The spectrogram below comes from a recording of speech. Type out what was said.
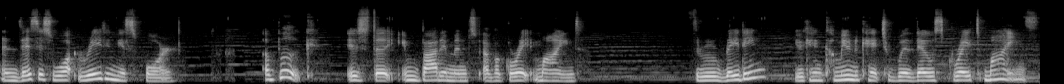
And this is what reading is for. A book is the embodiment of a great mind. Through reading, you can communicate with those great minds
